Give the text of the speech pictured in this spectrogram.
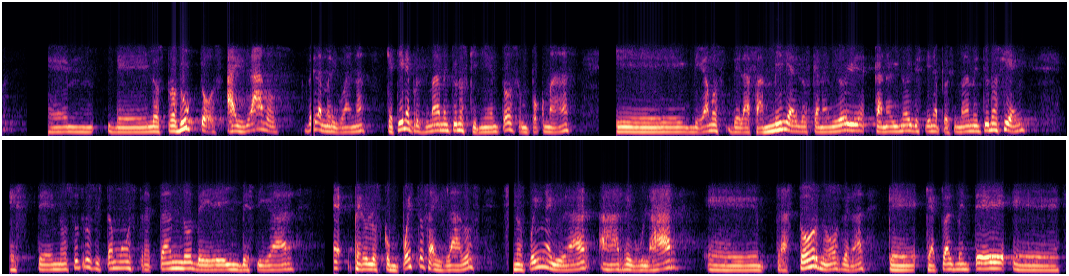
em, de los productos aislados de la marihuana que tiene aproximadamente unos 500, un poco más, y digamos de la familia de los cannabinoides, tiene aproximadamente unos 100, este, nosotros estamos tratando de investigar, eh, pero los compuestos aislados nos pueden ayudar a regular eh, trastornos, ¿verdad? Que, que actualmente eh,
